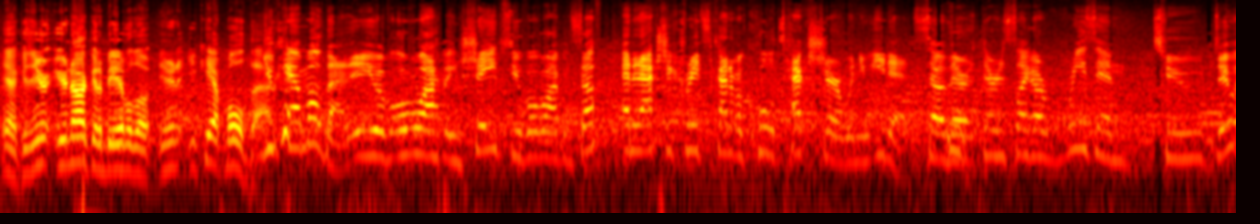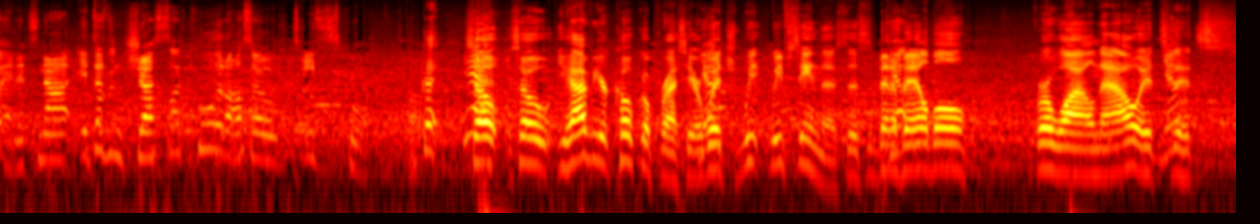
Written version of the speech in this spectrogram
Yeah, because you're, you're not going to be able to. You're, you can't mold that. You can't mold that. You have overlapping shapes, you have overlapping stuff, and it actually creates kind of a cool texture when you eat it. So there, there's like a reason to do it. It's not. It doesn't just look cool. It also tastes cool. Okay. Yeah. So so you have your Cocoa Press here, Yep. which we we've seen this. This has been Yep. available for a while now. It's Yep. it's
